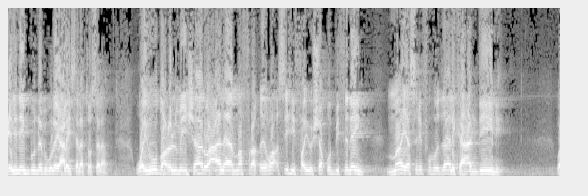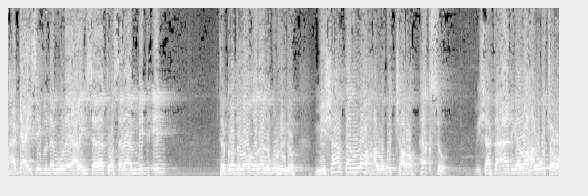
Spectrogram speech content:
celinayn buu nebigu leeyay calayhi salaatu wasalaam wayuudacu lminshaaru cala mafraqi ra'sihi fayushaqu bithnayn maa yasrifuhu dalika can diinih waxaa dhacaysay buu nebigu leeyay calayhi salaatu wasalaam mid in tagooda loo qodo lagu rido mishaartan looxa lagu jaro hagso mishaarta caadiga looxa lagu jaro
